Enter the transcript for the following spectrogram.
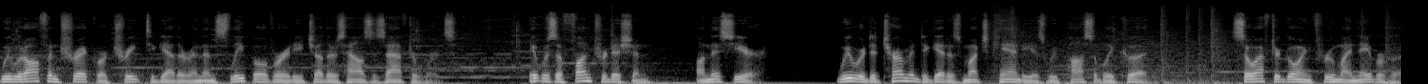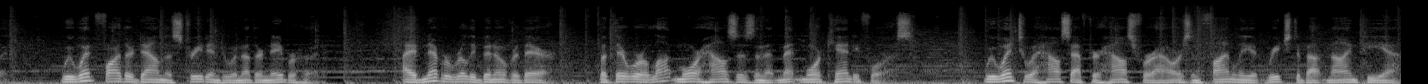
We would often trick or treat together and then sleep over at each other's houses afterwards. It was a fun tradition, on this year. We were determined to get as much candy as we possibly could. So after going through my neighborhood, we went farther down the street into another neighborhood. I had never really been over there, but there were a lot more houses and that meant more candy for us. We went to a house after house for hours and finally it reached about 9 p.m.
